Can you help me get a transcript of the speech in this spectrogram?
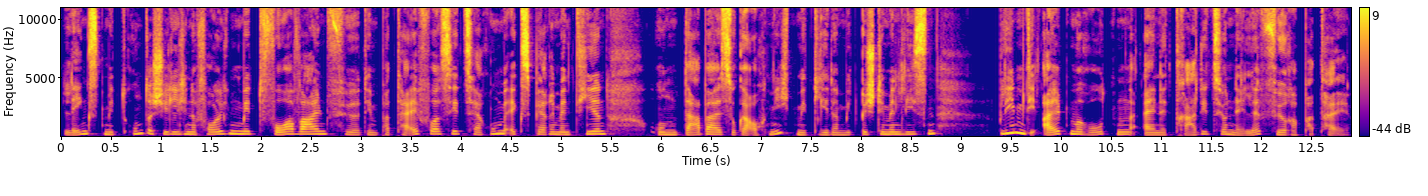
längst mit unterschiedlichen Erfolgen mit Vorwahlen für den Parteivorsitz herumexperimentieren und dabei sogar auch Nichtmitglieder mitbestimmen ließen, blieben die Alpenroten eine traditionelle Führerpartei.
